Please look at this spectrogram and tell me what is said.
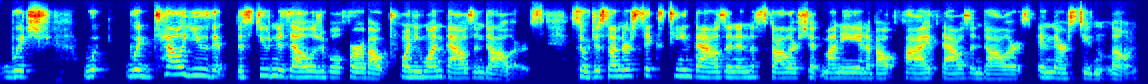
which would tell you that the student is eligible for about $21,000. So just under 16,000 in the scholarship money and about $5,000 in their student loan.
